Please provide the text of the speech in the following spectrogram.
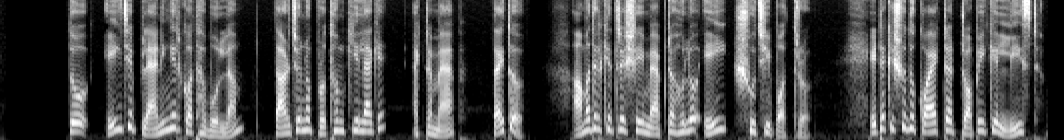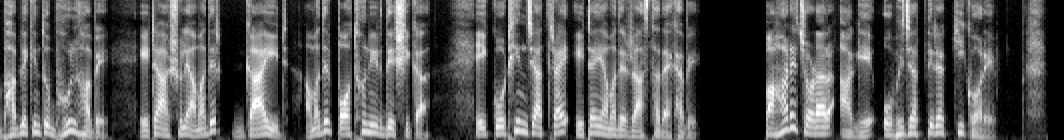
তো এই যে প্ল্যানিংয়ের কথা বললাম, তার জন্য প্রথম কি লাগে? একটা ম্যাপ তাই তো? আমাদের ক্ষেত্রে সেই ম্যাপটা হলো এই সূচিপত্র। এটাকে শুধু কয়েকটা টপিকের লিস্ট ভাবলে কিন্তু ভুল হবে। এটা আসলে আমাদের গাইড আমাদের পথ নির্দেশিকা। এই কঠিন যাত্রায় এটাই আমাদের রাস্তা দেখাবে। পাহাড়ে চড়ার আগে অভিযাত্রীরা কি করে?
